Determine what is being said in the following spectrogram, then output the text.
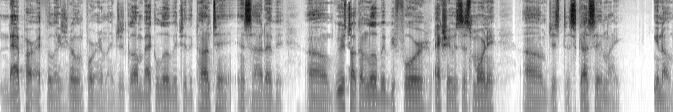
that part I feel like is real important. Like just going back a little bit to the content inside of it. Um, we was talking a little bit before. Actually, it was this morning. Um, just discussing like, you know,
